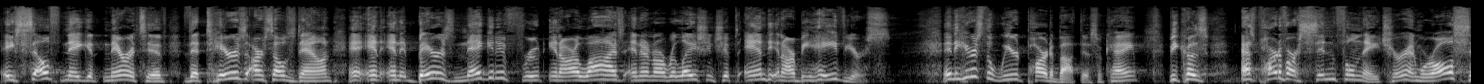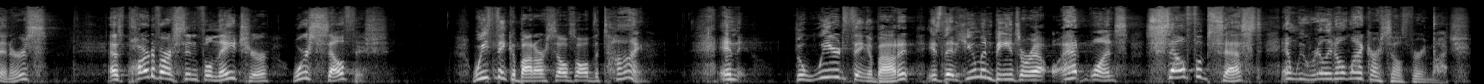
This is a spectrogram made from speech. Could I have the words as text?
a self narrative that tears ourselves down and, and, and, it bears negative fruit in our lives and in our relationships and in our behaviors. And here's the weird part about this, okay? Because as part of our sinful nature, and we're all sinners, as part of our sinful nature, we're selfish. We think about ourselves all the time. And the weird thing about it is that human beings are at once self obsessed and we really don't like ourselves very much.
